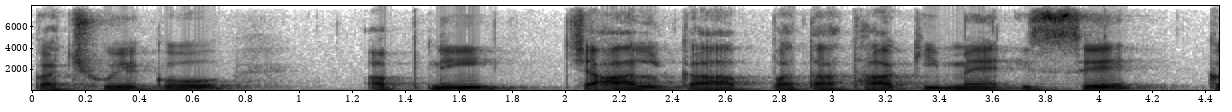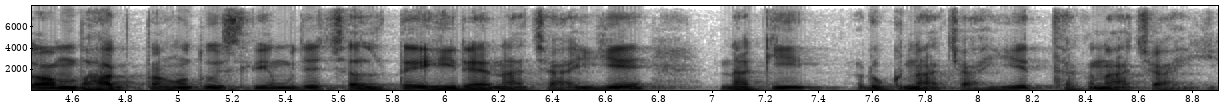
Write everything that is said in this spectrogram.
कछुए को अपनी चाल का पता था कि मैं इससे कम भागता हूँ तो इसलिए मुझे चलते ही रहना चाहिए, ना कि रुकना चाहिए, थकना चाहिए।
